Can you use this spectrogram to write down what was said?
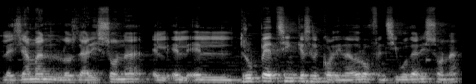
les llaman los de Arizona. El, el, el Drew Petzing, que es el coordinador ofensivo de Arizona,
